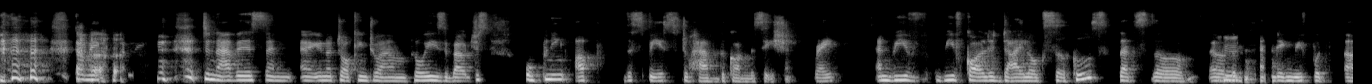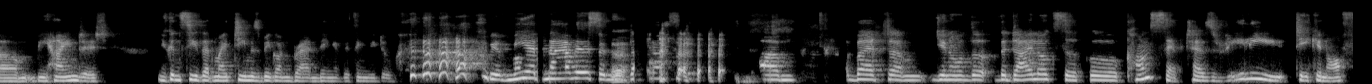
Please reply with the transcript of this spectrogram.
Coming to Navis and uh, you know talking to our employees about just opening up the space to have the conversation, right? And we've we've called it dialogue circles. That's the, uh, mm-hmm. the branding we've put um, behind it. You can see that my team is big on branding everything we do. we have me at Navis and yeah. um, but um, you know the the dialogue circle concept has really taken off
